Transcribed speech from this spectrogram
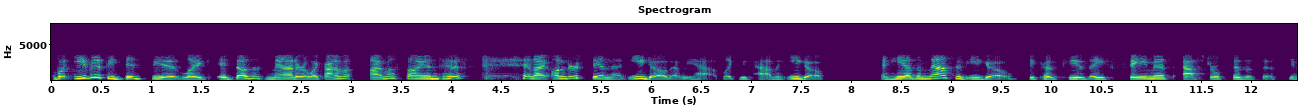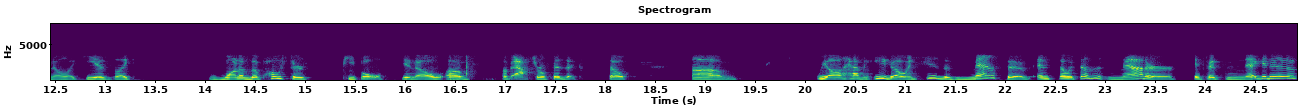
But even if he did see it, like it doesn't matter. Like I'm a I'm a scientist and I understand that ego that we have. Like we have an ego. And he has a massive ego because he is a famous astrophysicist, you know, like he is like one of the poster people, you know, of of astrophysics. So um we all have an ego and his is massive. And so it doesn't matter if it's negative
